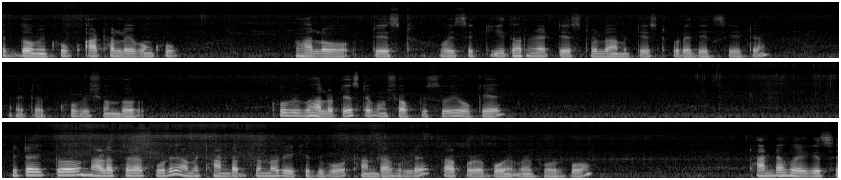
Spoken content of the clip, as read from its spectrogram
একদমই খুব আঠালো এবং খুব ভালো টেস্ট হয়েছে। কি ধরনের টেস্ট হলো? আমি টেস্ট করে দেখছি এটা। এটা খুবই সুন্দর, খুবই ভালো টেস্ট এবং সব কিছুই ওকে এটা একটু নাড়াচাড়া করে আমি ঠান্ডার জন্য রেখে দিব। ঠান্ডা হলে তারপরে বয়মে ভরবো। ঠান্ডা হয়ে গেছে,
